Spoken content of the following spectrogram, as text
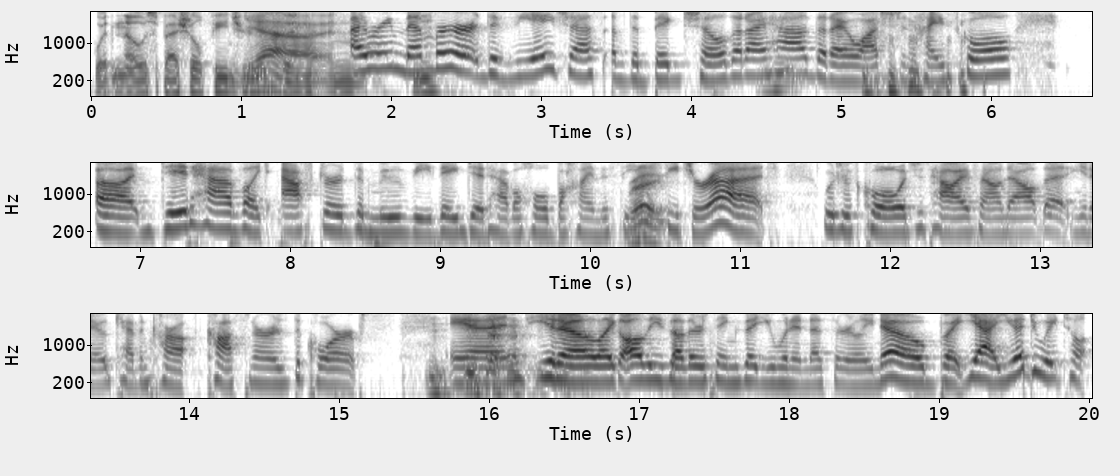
with no special features. Yeah, and, I remember the VHS of the Big Chill that I had that I watched in high school. Uh, did have like after the movie, they did have a whole behind the scenes Right. featurette, which was cool. Which is how I found out that you know Kevin Car- Costner is the corpse, and you know like all these other things that you wouldn't necessarily know. But yeah, you had to wait till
